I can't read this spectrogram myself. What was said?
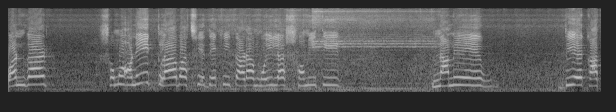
বনগার সম অনেক ক্লাব আছে, দেখি তারা মহিলা সমিতির নামে দিয়ে কাজ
